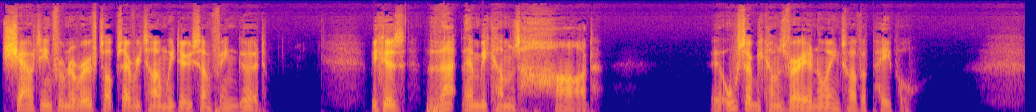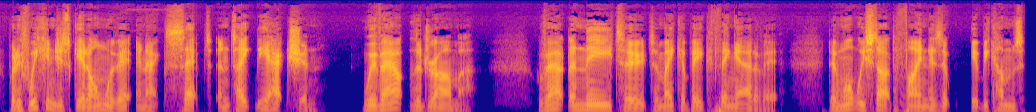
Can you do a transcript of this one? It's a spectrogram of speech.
shouting from the rooftops every time we do something good. Because that then becomes hard. It also becomes very annoying to other people. But if we can just get on with it and accept and take the action without the drama, without the need to, to make a big thing out of it, then what we start to find is that it becomes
